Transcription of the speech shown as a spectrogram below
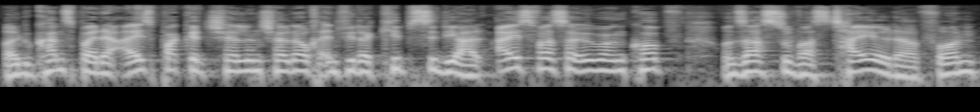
Weil du kannst bei der Eisbucket-Challenge halt auch entweder kippst du dir halt Eiswasser über den Kopf und sagst, du was Teil davon.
